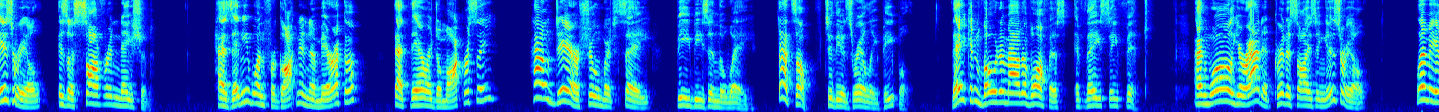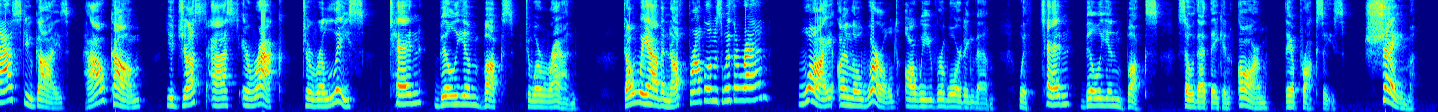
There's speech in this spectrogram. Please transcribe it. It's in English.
Israel is a sovereign nation. Has anyone forgotten in America that they're a democracy? How dare Schumer say Bibi's in the way? That's up to the Israeli people. They can vote him out of office if they see fit. And while you're at it criticizing Israel, let me ask you guys, how come you just asked Iraq to release 10 billion bucks to Iran? Don't we have enough problems with Iran? Why in the world are we rewarding them with 10 billion bucks so that they can arm their proxies? Shame!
